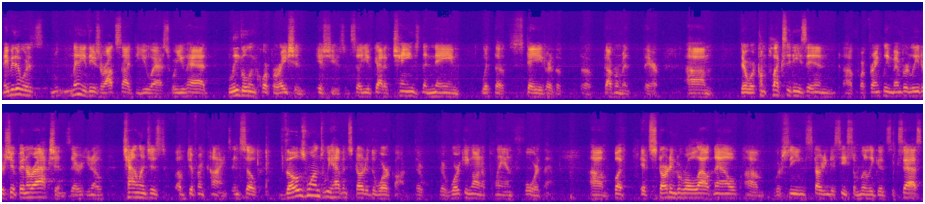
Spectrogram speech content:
maybe there was many of these are outside the U.S. where you had legal incorporation issues, and so you've got to change the name with the state or the, the government there. Um, there were complexities in, uh, for frankly, member leadership interactions. There, you know, challenges of different kinds. And so those ones we haven't started to work on. They're, they're working on a plan for them. Um, but it's starting to roll out now. Um, we're seeing, starting to see some really good success.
